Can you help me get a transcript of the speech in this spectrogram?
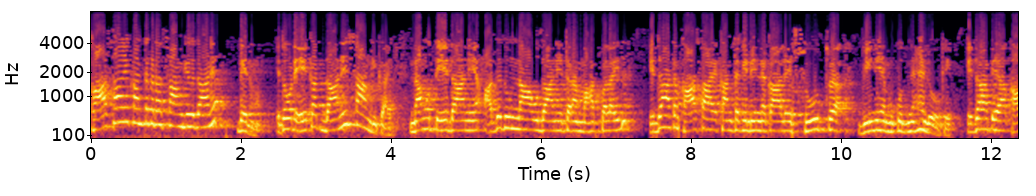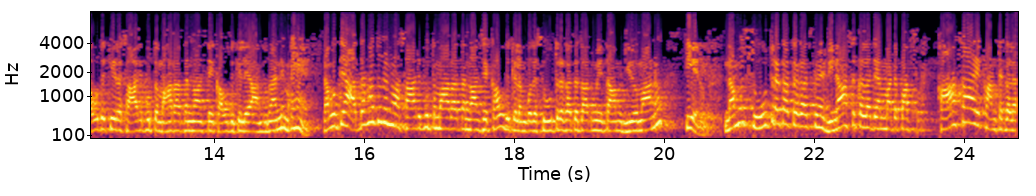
කාසාය කන්ටකට සාංගික දාණය දෙනවා. එතකොට ඒකත් දානේ සාංගිකයි. නමුත් ඒ දාණය අද දුන්නා වූ දාණය තරම් මහත්ඵලයිද? එදාට කාසාය කන්ටකෙ ඉන්න කාලේ සූත්‍ර විනය මුකුත් නැහැ ලෝකේ. එදාට එයා කවුද කියලා සාරිපුත්ත මහරහතන් වහන්සේ කවුද කියලා එයා හඳුනන්නේ නැහැ. නමුත් එයා අද හඳුනනවා සාරිපුත්ත මහරහතන් වහන්සේ කවුද කියලා. මොකද සූත්‍රගත ධර්මයේ තාම ජීවමානව තියෙනවා. නමුත් සූත්‍රගත ධර්මයේ විනාශ කළා දැම්මට පස්සේ කාසාය කන්ටකල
